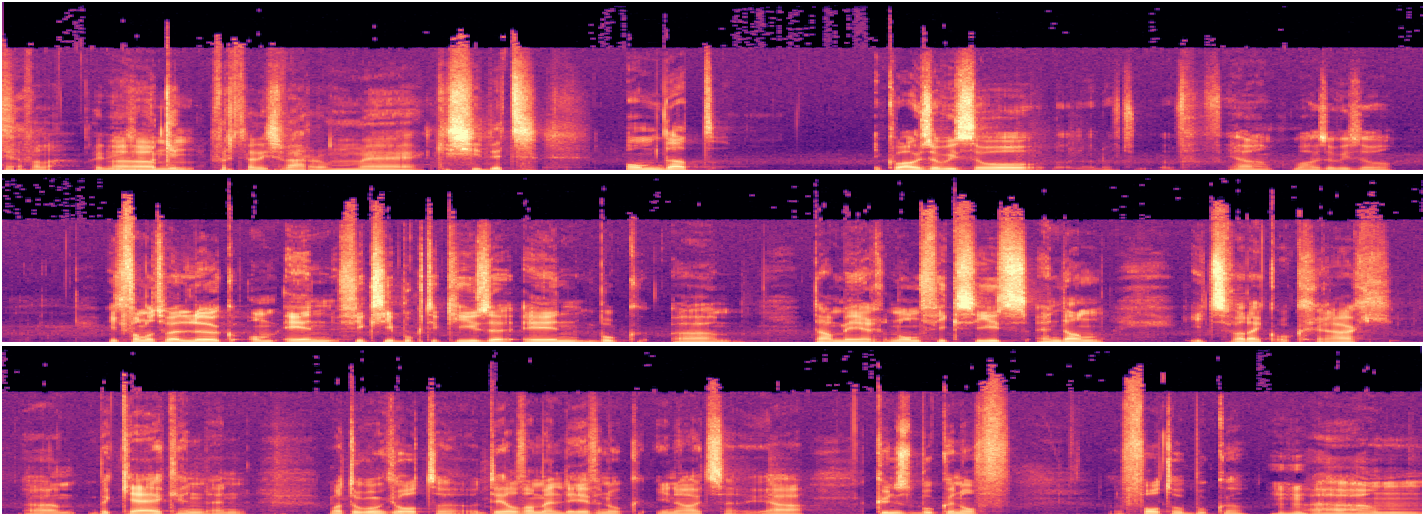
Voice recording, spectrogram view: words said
ja, voilà. Ehm, vertel eens, waarom eh, kies je dit? Omdat ik wou sowieso. Ja, wou sowieso. Ik vond het wel leuk om één fictieboek te kiezen, één boek ehm, dat meer non-fictie is, en dan iets wat ik ook graag ehm, bekijk en, en wat toch een groot eh, deel van mijn leven ook inhoudt. Ja, kunstboeken of fotoboeken. Mhm. Ehm,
